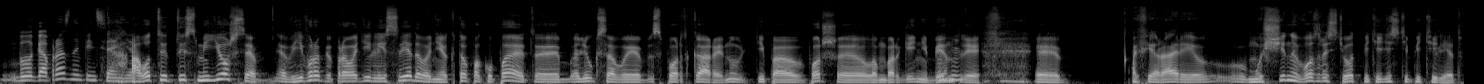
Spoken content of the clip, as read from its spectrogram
Благообразный пенсионер. А вот ты, ты смеешься. В Европе проводили исследования, кто покупает э, люксовые спорткары, ну, типа Porsche, Lamborghini, Bentley, э, Ferrari. Мужчины в возрасте от 55 лет.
